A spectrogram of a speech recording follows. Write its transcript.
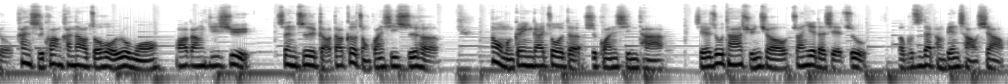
有看实况看到走火入魔、花岗积蓄，甚至搞到各种关系失和，那我们更应该做的是关心他，协助他寻求专业的协助，而不是在旁边嘲笑。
